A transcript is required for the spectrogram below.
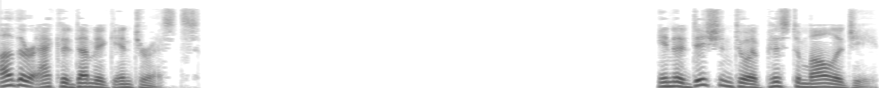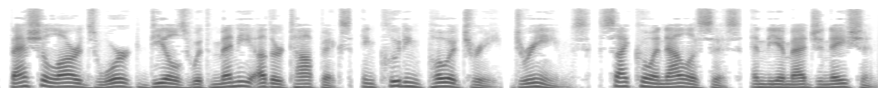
Other academic interests In addition to epistemology, Bachelard's work deals with many other topics, including poetry, dreams, psychoanalysis, and the imagination.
